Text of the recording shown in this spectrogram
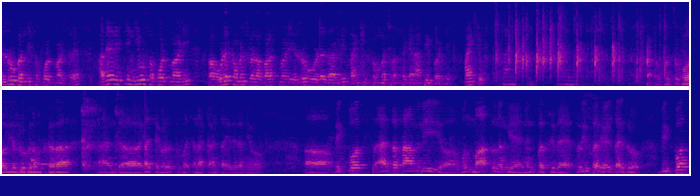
ಎಲ್ಲರೂ ಬಂದು ಸಪೋರ್ಟ್ ಮಾಡ್ತಾರೆ. ಅದೇ ರೀತಿ ನೀವು ಸಪೋರ್ಟ್ ಮಾಡಿ ಒಳ್ಳೆ ಕಮೆಂಟ್ಸ್ಗಳನ್ನ ಪಾಸ್ ಮಾಡಿ ಎಲ್ರಿಗೂ ಒಳ್ಳೇದಾಗ್ಲಿ. Thank you so much once again happy birthday thank you first of all ಎಲ್ರಿಗೂ ನಮಸ್ಕಾರ. ಆ್ಯಂಡ್ ಆಶೆಗಳು ತುಂಬ ಚೆನ್ನಾಗಿ ಕಾಣ್ತಾ ಇದ್ದೀರಾ ನೀವು. Bigg Boss as a family ಒಂದು ಮಾತು ನನಗೆ ನೆನ್ಪು ಬರ್ತಿದೆ ಸುದೀಪ್ ಸರ್ ಹೇಳ್ತಾ ಇದ್ರು ಬಿಗ್ ಬಾಸ್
